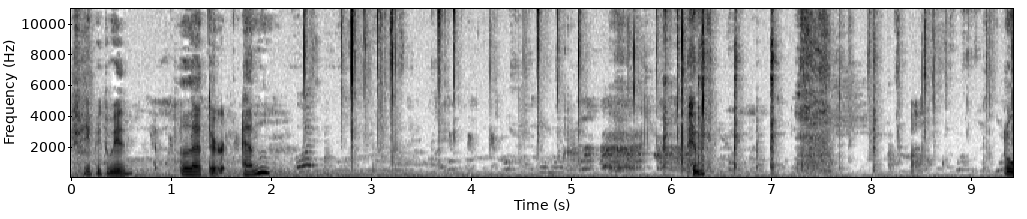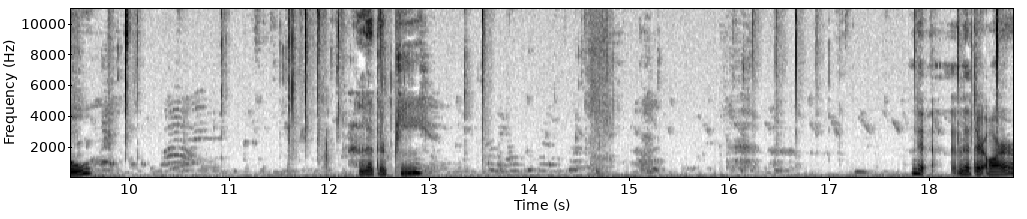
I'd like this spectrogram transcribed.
shape it with letter. M. Oh. O. Letter P. Letter R.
